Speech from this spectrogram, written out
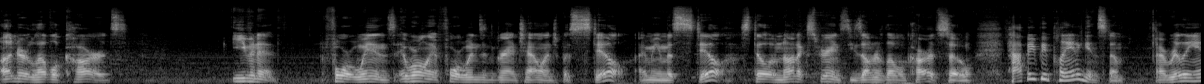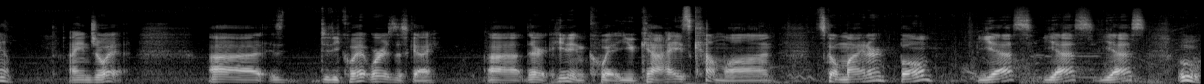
under level cards even at four wins. We're only at four wins in the Grand Challenge, but still, I mean, but still, still have not experienced these under level cards. So happy to be playing against them. I really am. I enjoy it. Uh, is, did he quit? Where is this guy? Uh, there, he didn't quit, you guys. Come on. Let's go miner. Boom. Yes, yes, yes. Ooh,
